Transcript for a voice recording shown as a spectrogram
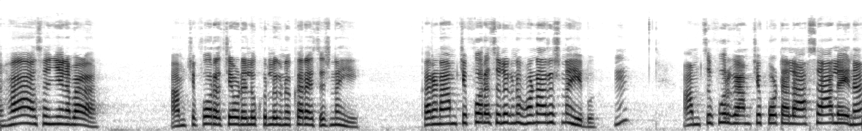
हा संजना बाळा. आमच्या पोराचं एवढ्या लवकर लग्न करायचंच नाही. कारण आमच्या पोराचं लग्न होणारच नाही बघ हं? आमचं पोरग आमच्या पोटाला असं आलंय ना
